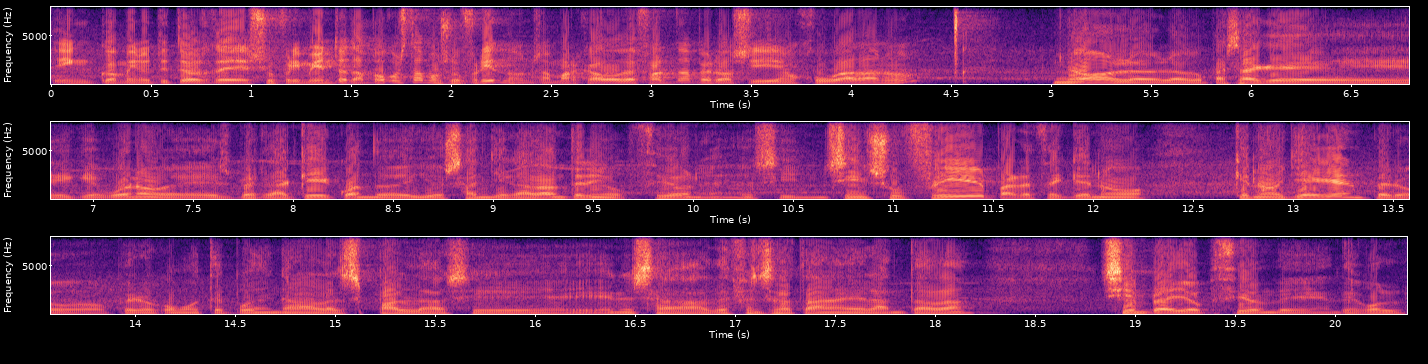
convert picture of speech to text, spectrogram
Cinco minutitos de sufrimiento, tampoco estamos sufriendo, nos ha marcado de falta, pero así en jugada, ¿no? No, lo, lo que pasa que, que, bueno, es verdad que cuando ellos han llegado han tenido opción, ¿eh? sin, sin sufrir, parece que no que no lleguen, pero, pero como te pueden ganar las espaldas eh, en esa defensa tan adelantada, siempre hay opción de, de gol.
